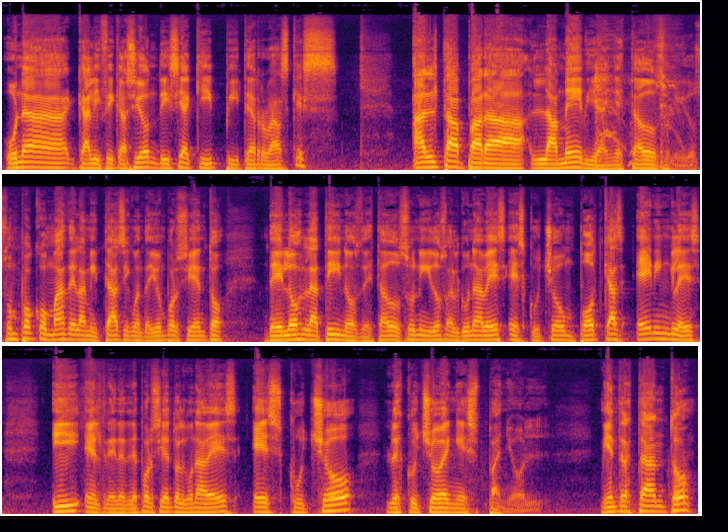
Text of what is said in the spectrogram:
Una calificación, dice aquí Peter Vázquez, alta para la media en Estados Unidos. Un poco más de la mitad, 51% de los latinos de Estados Unidos alguna vez escuchó un podcast en inglés y el 33% alguna vez escuchó, lo escuchó en español. Mientras tanto,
